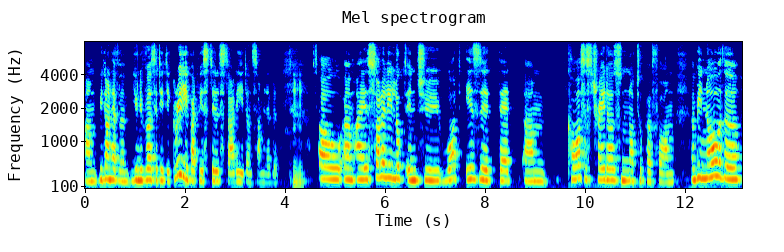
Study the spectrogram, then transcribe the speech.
um, we don't have a university degree, but we still study it on some level. Mm-hmm. So um, I solidly looked into what is it that um, causes traders not to perform. And we know the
